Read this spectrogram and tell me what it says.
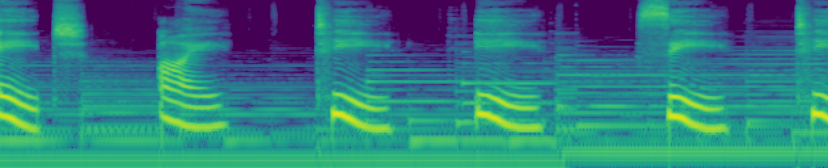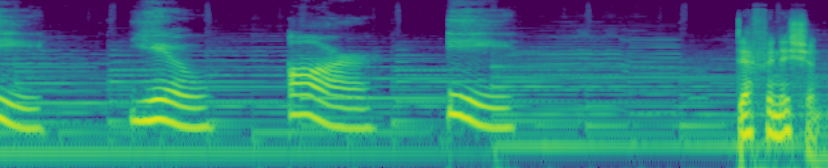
H I T E C T U R E. Definition.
